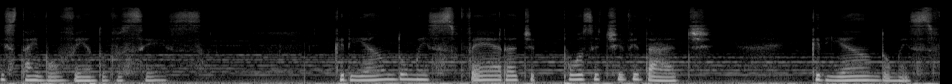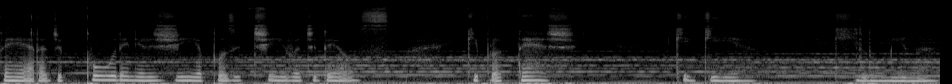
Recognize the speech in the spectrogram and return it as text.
está envolvendo vocês, criando uma esfera de positividade, criando uma esfera de pura energia positiva de Deus que protege, que guia, que ilumina,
